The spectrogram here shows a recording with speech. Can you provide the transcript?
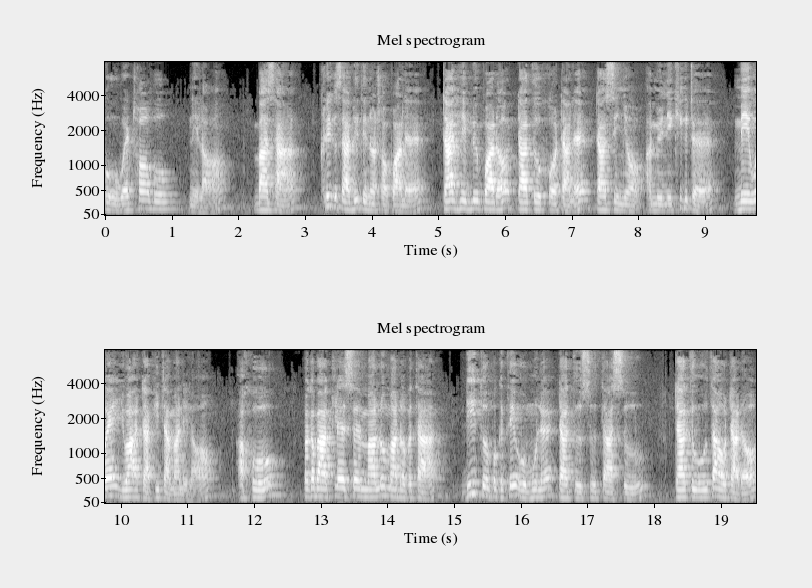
ကိုဝဲထောဘူးနေလောဘာသာခရိကစာဒီတင်တော့ထောပွားလဲဒါဟေဘလူပွားတော့တာတူခေါ်တာလဲဒါစညောအမြူနီခိကတဲ့မေဝဲရွာအတာဖိတာမနေလောအခုပကဘာကလစမာလုမာတော့ပတာဒီတော့ပကတဲ့အိုမူလဲဒါတူစုတာစုဒါတူဥတာဥတာတော့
